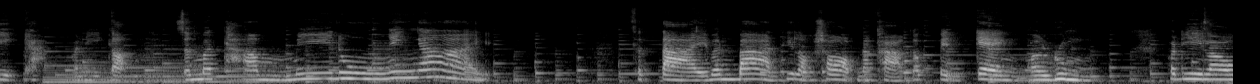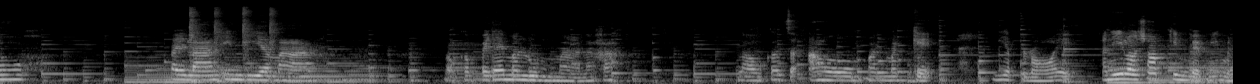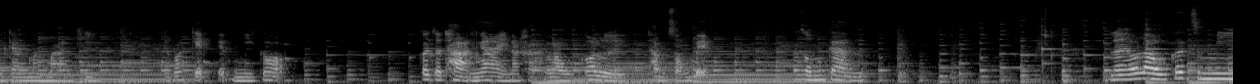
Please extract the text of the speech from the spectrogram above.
ดีค่ะ วันนี้ก็จะมาทำเมนูง่ายๆ สไตล์บ้านๆที่เราชอบนะคะ ก็เป็นแกงมะรุม พอดีเราไปร้านอินเดียมา เราก็ไปได้มะรุมมานะคะ เราก็จะเอามันมาแกะเรียบร้อย อันนี้เราชอบกินแบบนี้เหมือนกันบางๆที แต่ว่าแกะแบบนี้ก็ ก็จะทานง่ายนะคะ เราก็เลยทำสองแบบผสมกัน แล้วเราก็จะมี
